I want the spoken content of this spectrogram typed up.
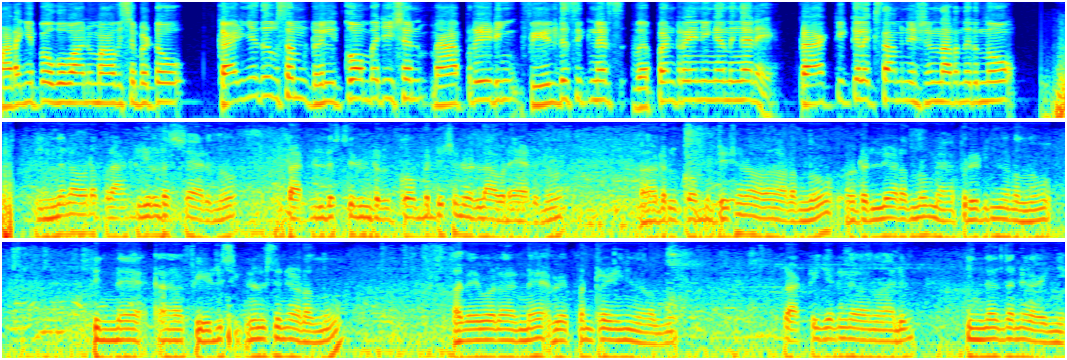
മടങ്ങിപ്പോകുവാനും ആവശ്യപ്പെട്ടു. കഴിഞ്ഞ ദിവസം drill competition map reading field signals weapon training എന്നിങ്ങനെ പ്രാക്ടിക്കൽ എക്സാമിനേഷൻ നടന്നിരുന്നു. ഇന്നലെ അവിടെ പ്രാക്ടിക്കൽ ടെസ്റ്റ് ആയിരുന്നു. പ്രാക്ടിക്കൽ ടെസ്റ്റിലും ഡ്രിൽ കോമ്പറ്റീഷനും എല്ലാം അവിടെ ആയിരുന്നു. ഡ്രിൽ കോമ്പറ്റീഷൻ അവിടെ നടന്നു. ഡ്രില്ല് നടന്നു മാപ്പ് റീഡിംഗ് നടന്നു. പിന്നെ ഫീൽഡ് സിഗ്നൽസിന് നടന്നു. അതേപോലെ തന്നെ വെപ്പൺ ട്രെയിനിങ് നടന്നു പ്രാക്ടിക്കലിന് വന്നാലും ഇന്നലെ തന്നെ കഴിഞ്ഞ.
